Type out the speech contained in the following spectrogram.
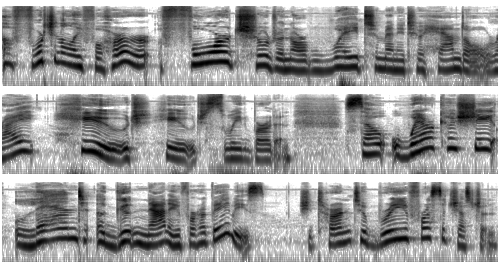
unfortunately for her, four children are way too many to handle, right? Huge, huge sweet burden. So, where could she land a good nanny for her babies? She turned to Bree for a suggestion.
